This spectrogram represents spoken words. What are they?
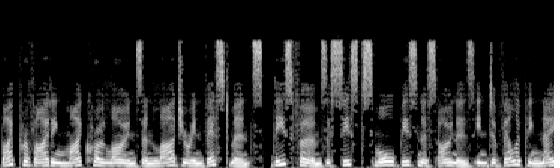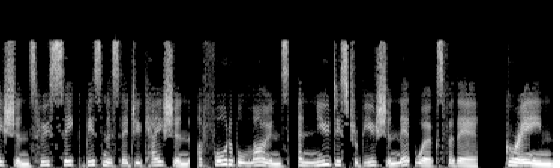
By providing micro-loans and larger investments, these firms assist small business owners in developing nations who seek business education, affordable loans, and new distribution networks for their «green»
